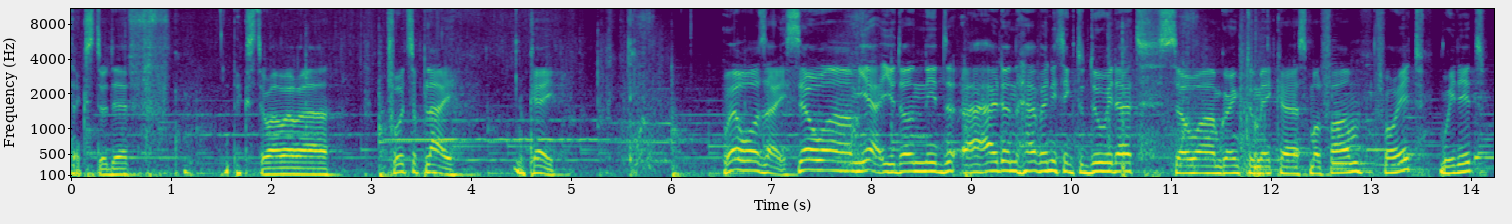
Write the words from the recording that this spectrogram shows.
next to the, next to our uh, food supply. Okay. Where was I? So, um, yeah, you don't need... I don't have anything to do with that, so I'm going to make a small farm for it, with it.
